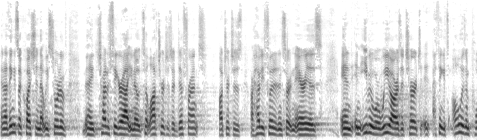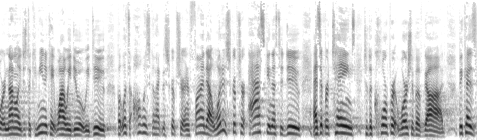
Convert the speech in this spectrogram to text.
And I think it's a question that we sort of eh, try to figure out. You know, a lot of churches are different. Lot of churches are heavy footed in certain areas. And, and even where we are as a church, it, I think it's always important not only just to communicate why we do what we do, but let's always go back to Scripture and find out what is Scripture asking us to do as it pertains to the corporate worship of God. Because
